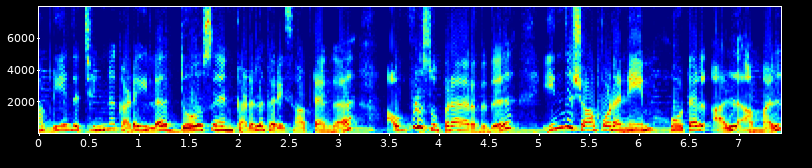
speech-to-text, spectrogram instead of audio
அப்படியே இந்த சின்ன கடையில் தோசை அண்ட் கடலைக்கறி சாப்பிட்டேங்க. அவ்வளோ சூப்பராக இருந்தது. இந்த ஷாப்போட நேம் ஹோட்டல் அல் அமல்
